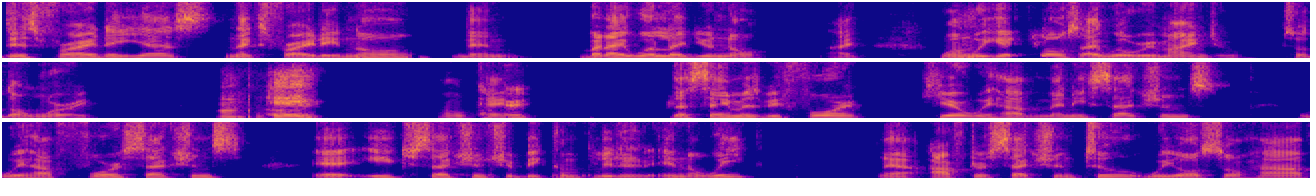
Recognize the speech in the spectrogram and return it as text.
This Friday, yes. Next Friday, no. Then, but I will let you know. I when we get close, I will remind you. So don't worry. Okay. Okay. okay. The same as before. Here we have many sections. We have four sections. Uh, each section should be completed in a week. Uh, after section two, we also have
